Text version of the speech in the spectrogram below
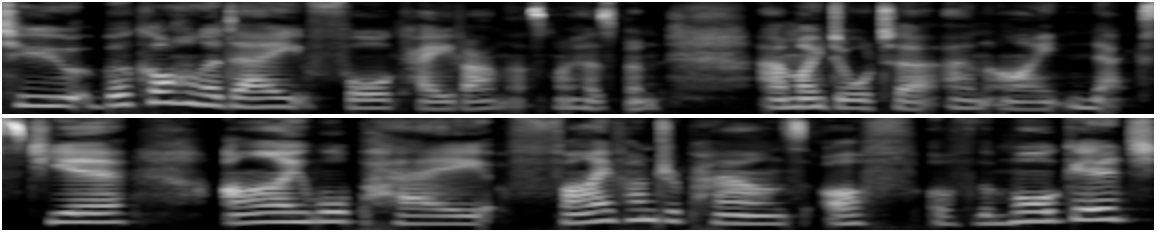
to book a holiday for Kayvan, that's my husband, and my daughter and I next year. I will pay £500 off of the mortgage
